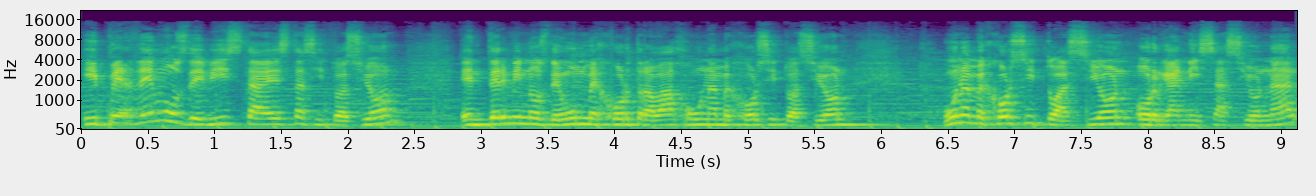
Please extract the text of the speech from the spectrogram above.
y perdemos de vista esta situación en términos de un mejor trabajo, una mejor situación, una mejor situación organizacional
